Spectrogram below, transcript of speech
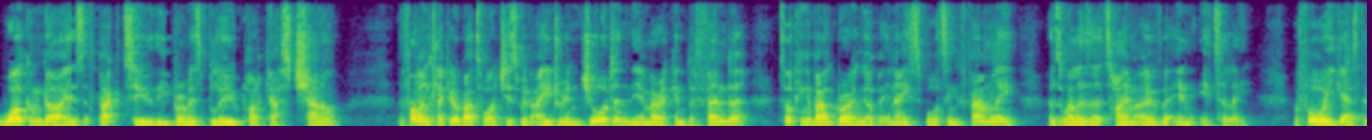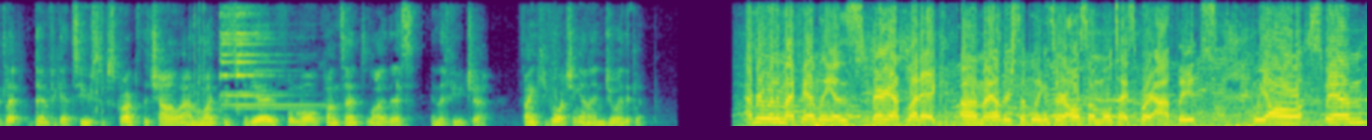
Welcome, guys, back to the Brum Is Blue podcast channel. The following clip you're about to watch is with Adrienne Jordan, the American defender, talking about growing up in a sporting family as well as a time over in Italy. Before you get into the clip, don't forget to subscribe to the channel and like this video for more content like this in the future. Thank you for watching and enjoy the clip. Everyone in my family is very athletic. Uh, my other siblings are also multi-sport athletes. We all swim.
